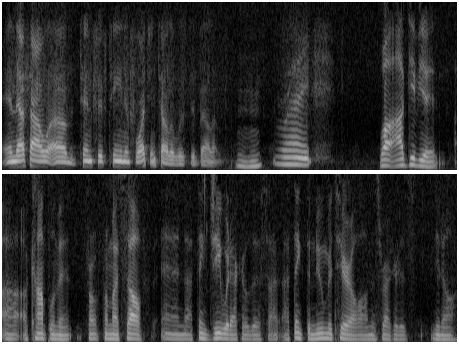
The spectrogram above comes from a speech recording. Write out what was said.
and that's how uh, 1015 and Fortune Teller was developed. Mm-hmm. Right. Well, I'll give you uh, a compliment from from myself, and I think G would echo this. I, I think the new material on this record is, you know,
